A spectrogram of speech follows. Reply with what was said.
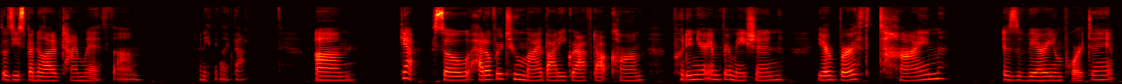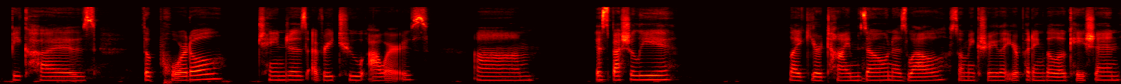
those you spend a lot of time with, um, anything like that. Um, yeah, so head over to mybodygraph.com, put in your information. Your birth time is very important because the portal changes every two hours um, especially like your time zone as well. So make sure that you're putting the location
